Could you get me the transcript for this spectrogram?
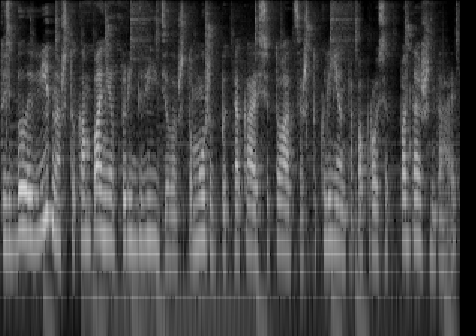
То есть было видно, что компания предвидела, что может быть такая ситуация, что клиента попросят подождать,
